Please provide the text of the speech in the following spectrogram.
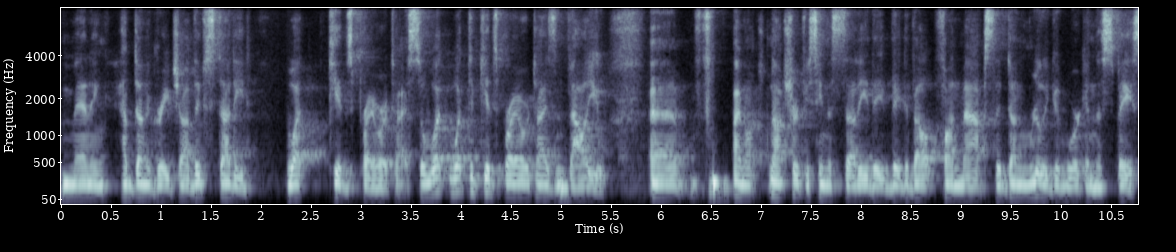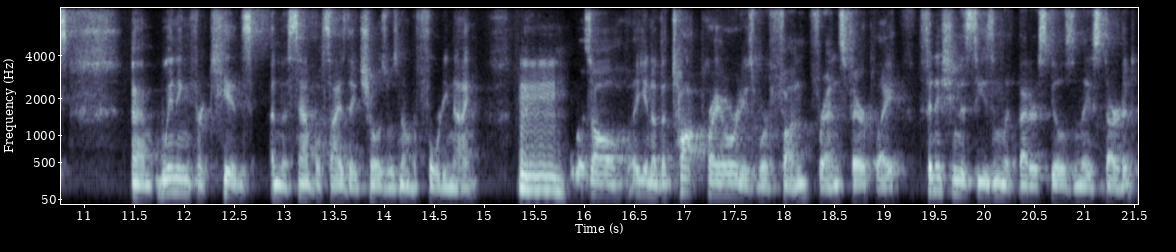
Manning have done a great job. They've studied what kids prioritize. So what what do kids prioritize and value? Uh, I'm not, not sure if you've seen the study. They they develop fun maps. They've done really good work in this space. Um, winning for kids and the sample size they chose was number 49. Mm-hmm. It was all you know. The top priorities were fun, friends, fair play, finishing the season with better skills than they started,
